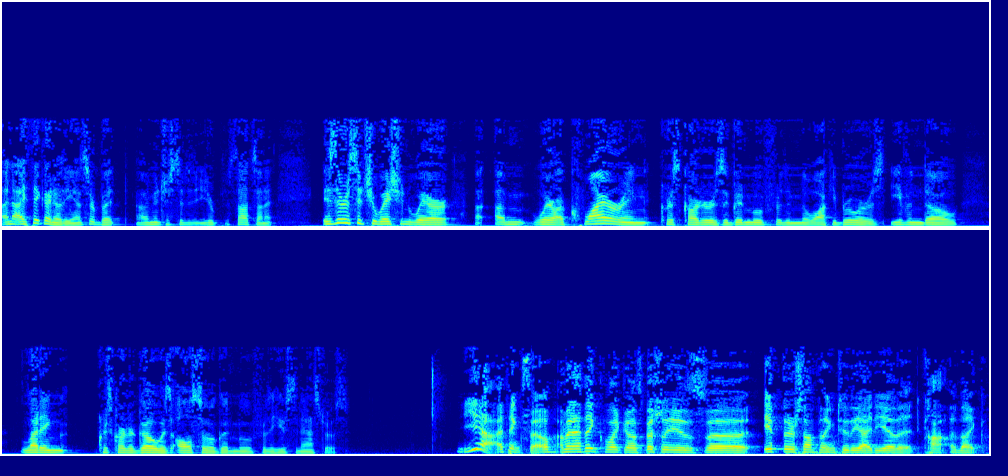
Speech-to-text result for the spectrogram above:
And I think I know the answer, but I'm interested in your thoughts on it. Is there a situation where uh, um, where acquiring Chris Carter is a good move for the Milwaukee Brewers, even though letting Chris Carter go is also a good move for the Houston Astros? Yeah, I think so. I mean, I think like especially is uh, if there's something to the idea that con- like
